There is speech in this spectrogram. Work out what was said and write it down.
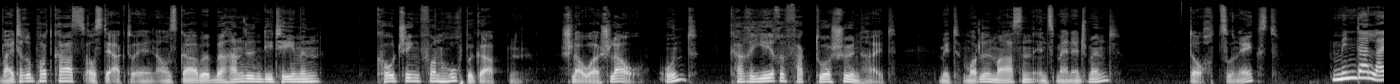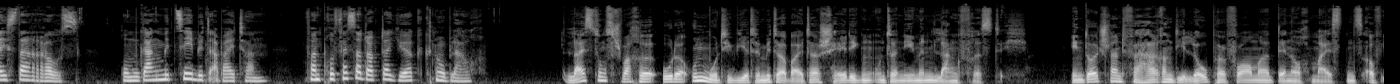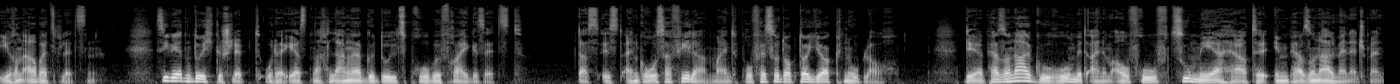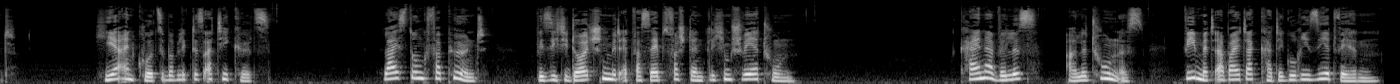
Weitere Podcasts aus der aktuellen Ausgabe behandeln die Themen Coaching von Hochbegabten, Schlauer Schlau und Karrierefaktor Schönheit mit Modelmaßen ins Management. Doch zunächst Minderleister raus. Umgang mit C-Mitarbeitern von Professor Dr. Jörg Knoblauch. Leistungsschwache oder unmotivierte Mitarbeiter schädigen Unternehmen langfristig. In Deutschland verharren die Low-Performer dennoch meistens auf ihren Arbeitsplätzen. Sie werden durchgeschleppt oder erst nach langer Geduldsprobe freigesetzt. Das ist ein großer Fehler, meint Professor Dr. Jörg Knoblauch. Der Personalguru mit einem Aufruf zu mehr Härte im Personalmanagement. Hier ein Kurzüberblick des Artikels. Leistung verpönt, wie sich die Deutschen mit etwas Selbstverständlichem schwer tun. Keiner will es, alle tun es, wie Mitarbeiter kategorisiert werden.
